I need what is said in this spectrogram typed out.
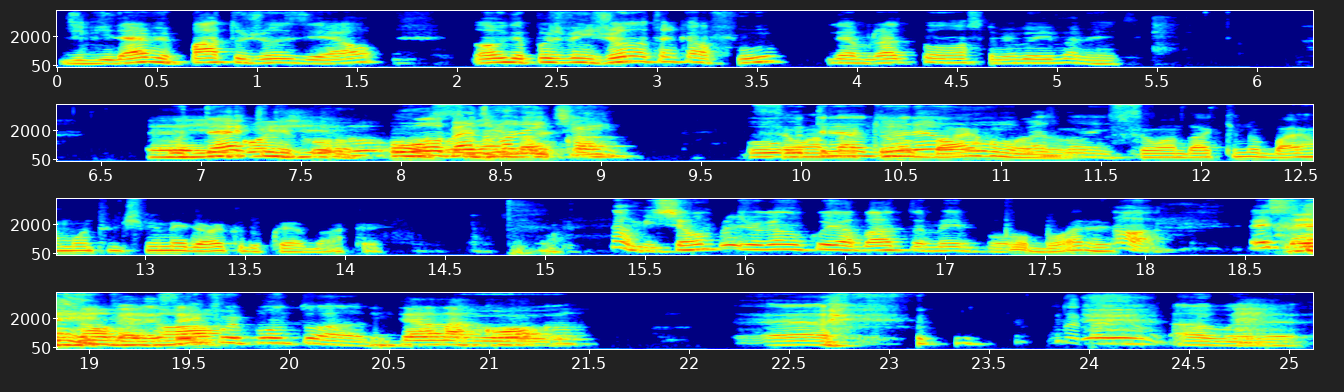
de Guilherme Pato Josiel. Logo depois vem Jonathan Cafu, lembrado pelo nosso amigo aí Valente. É, O técnico, o andar Valentim. O, o treinador é bairro, o mano, Valentim. se eu andar aqui no bairro, eu monto um time melhor que o do Cuiabá, cara. Não, me chamam pra jogar no Cuiabá também, pô. Pô, bora. Ó, é isso aí, Dezão, cara. Isso aí que foi pontuado. Inteira na O- Coca. É... Ah, mano. é-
